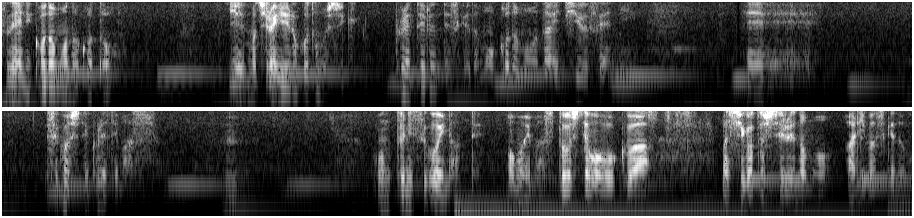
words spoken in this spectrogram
常に子供のこともちろん家のこともしてくれてるんですけども子供を第一優先に、えー、過ごしてくれてます、うん、本当にすごいなって思います。どうしても僕は、まあ、仕事してるのもありますけども、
